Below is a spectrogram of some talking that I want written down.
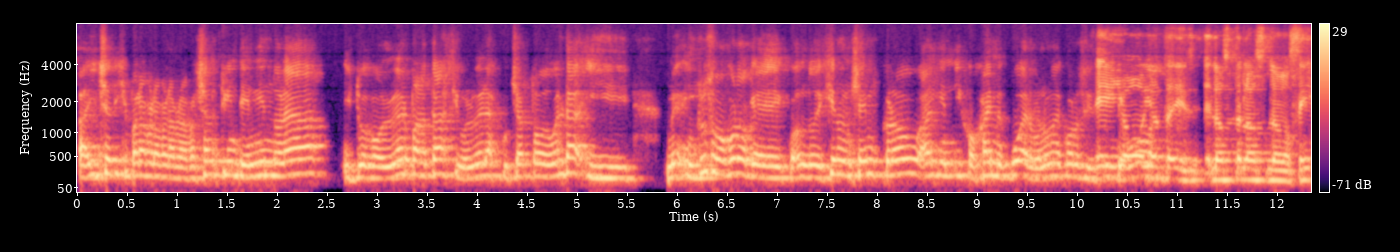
ahí ya dije, para, para, para, ya no estoy entendiendo nada y tuve que volver para atrás y volver a escuchar todo de vuelta y incluso me acuerdo que cuando dijeron James Crow, alguien dijo Jaime Cuervo, no me acuerdo si... Sí, yo, yo te, los, los, los, sí,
